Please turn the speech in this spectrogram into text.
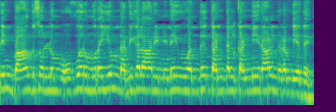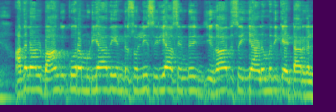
பின் பாங்கு சொல்லும் ஒவ்வொரு முறையும் நபிகளாரின் நினைவு வந்து கண்கள் கண்ணீரால் நிரம்பியது. அதனால் பாங்கு கூற முடியாது என்று சொல்லி சிரியா சென்று ஜிஹாத் செய்ய அனுமதி கேட்டார்கள்.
